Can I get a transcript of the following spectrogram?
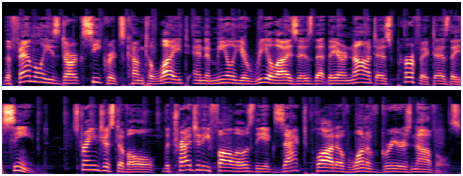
the family's dark secrets come to light and Amelia realizes that they are not as perfect as they seemed. Strangest of all, the tragedy follows the exact plot of one of Greer's novels.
